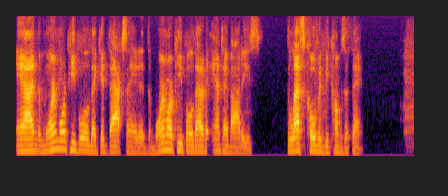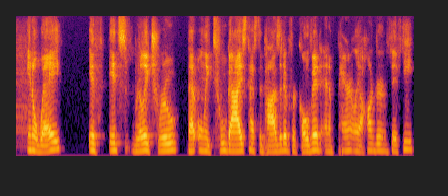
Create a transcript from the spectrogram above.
And the more and more people that get vaccinated, the more and more people that have antibodies, the less COVID becomes a thing. In a way, if it's really true that only two guys tested positive for COVID and apparently 150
